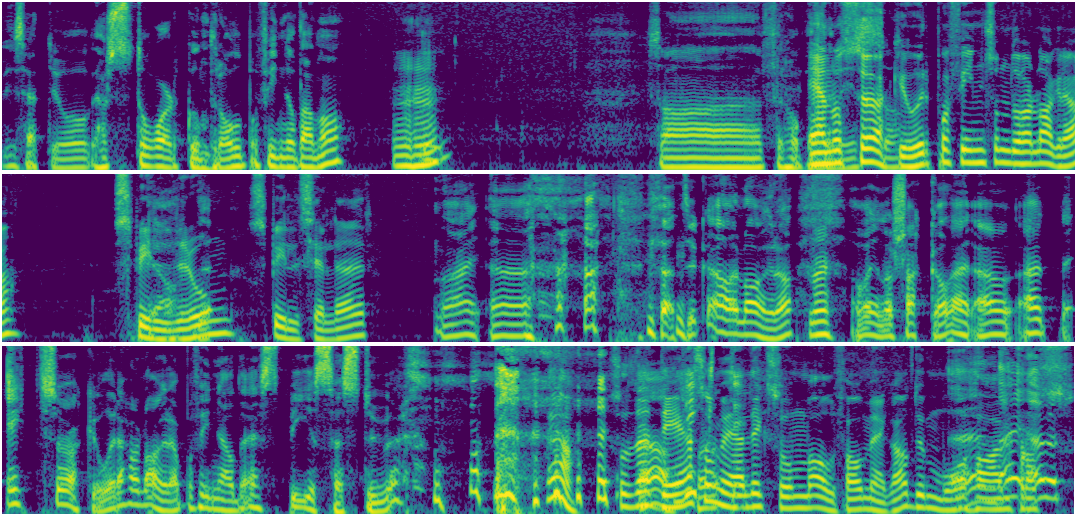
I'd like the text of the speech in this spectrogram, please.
vi jo, vi har stålkontroll på finn.no. Mhm. Så Er det noen søkeord på Finn som du har lagra? Spillrom, spillkjeller Nei, uh, vet du hva jeg har lagra? Jeg var inne og sjekka der. Jeg, ett søkeord jeg har lagra på Finn, det er spisestue. Ja, Så det er Ja, det som er liksom alfa og omega. Du må Eh, ha en nei, plass.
